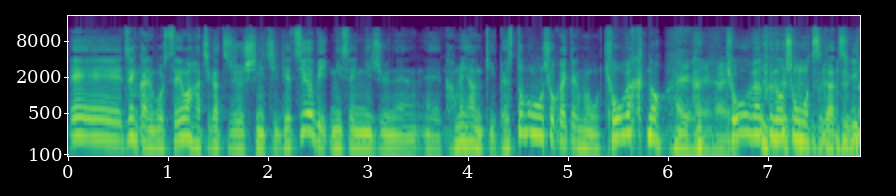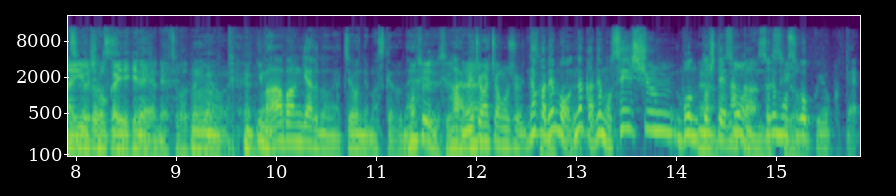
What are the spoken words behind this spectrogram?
えー、前回のご出演は8月17日月曜日、2020年、えー、上半期ベスト本を紹介いただきもう驚愕の、はいはいはい 驚愕の書物が次々と 内容紹介できないようねなやつばかりがあって今、アーバンギャルドのやつ読んでますけどね。面白いですよねはい、めちゃめちゃ面白い。なんかでも、なんかでも青春本として、なんか、うんそれもすごく良くて。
